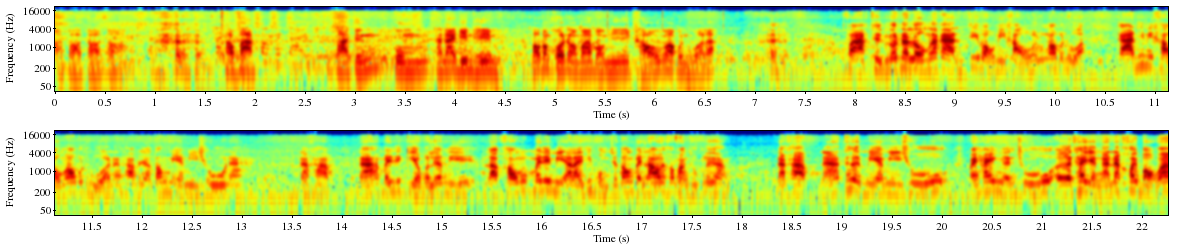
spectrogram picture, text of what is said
อะต่อต่อต่อ เอาฝากฝากถึงกลุ่มทนายดินทีม เพราะบางคนออกมาบอกมีเขางอกบนหัวแล้ว ฝากถึงรณรงค์แล้วกันที่บอกมีเขางอกบนหัว การที่มีเขางอกบนหัวนะครับจะต้องเมียมีชู้นะนะครับนะไม่ได้เกี่ยวกับเรื่องนี้แล้วเขาไม่ได้มีอะไรที่ผมจะต้องไปเล่าให้เขาฟังทุกเรื่องนะครับนะถ้าเกิดเมียมีชู้ไปให้เงินชู้เออถ้าอย่างนั้นนะค่อยบอกว่า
